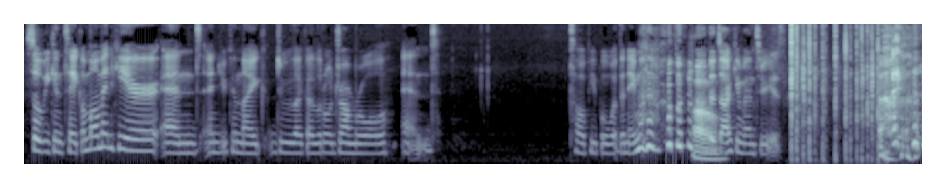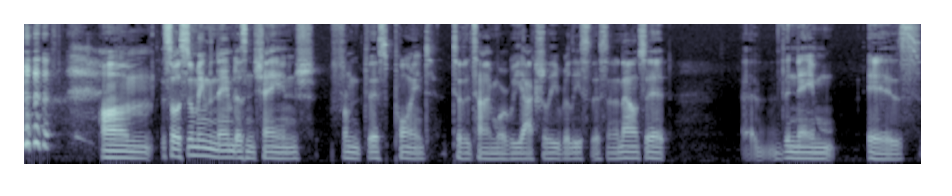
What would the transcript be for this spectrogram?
So we can take a moment here and and you can like do like a little drum roll and tell people what the name of the, Oh. of the documentary is. Um, so assuming the name doesn't change from this point to the time where we actually release this and announce it, uh, the name is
